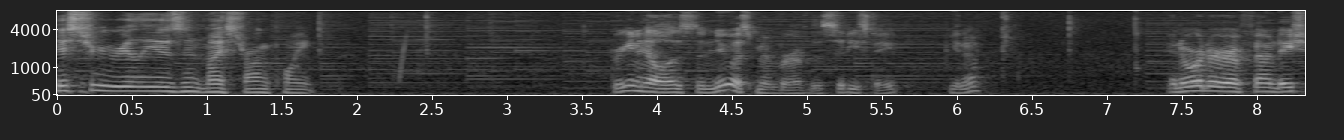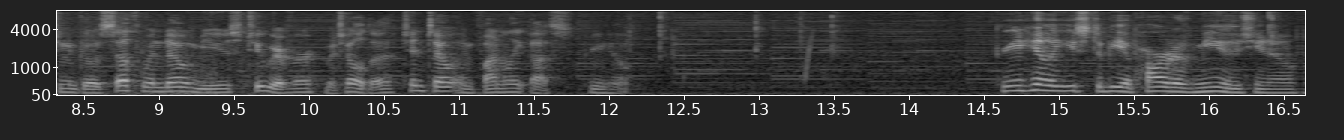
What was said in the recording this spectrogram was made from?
History really isn't my strong point. Greenhill is the newest member of the city-state, you know? In order of foundation goes South Window, Muse, Two River, Matilda, Tinto, and finally us, Greenhill. Green Hill used to be a part of Muse, you know.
